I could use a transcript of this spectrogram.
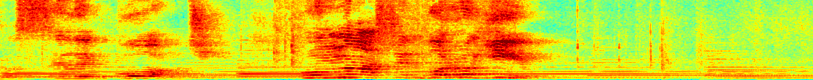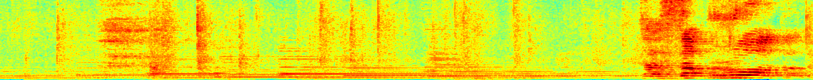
просили помочі у наших ворогів. Та запродали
